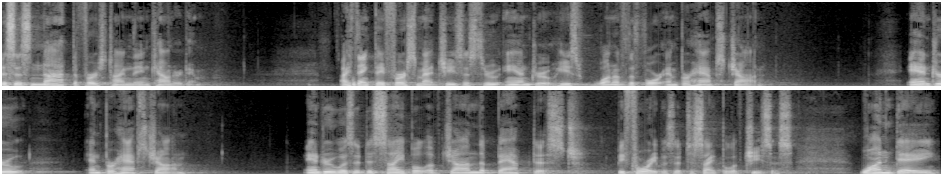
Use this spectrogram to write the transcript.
This is not the first time they encountered him. I think they first met Jesus through Andrew. He's one of the four, and perhaps John. Andrew and perhaps John Andrew was a disciple of John the Baptist before he was a disciple of Jesus. One day,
